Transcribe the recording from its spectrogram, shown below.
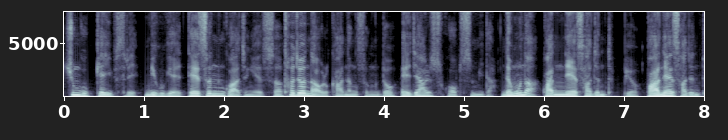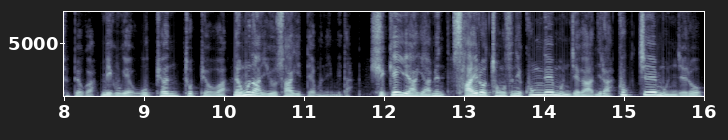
중국 개입설이 미국의 대선 과정에서 터져 나올 가능성도 배제할 수가 없습니다. 너무나 관내 사전투표, 관내 사전투표가 미국의 우편 투표와 너무나 유사하기 때문입니다. 쉽게 이야기하면 4.15 총선이 국내 문제가 아니라 국제 문제로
